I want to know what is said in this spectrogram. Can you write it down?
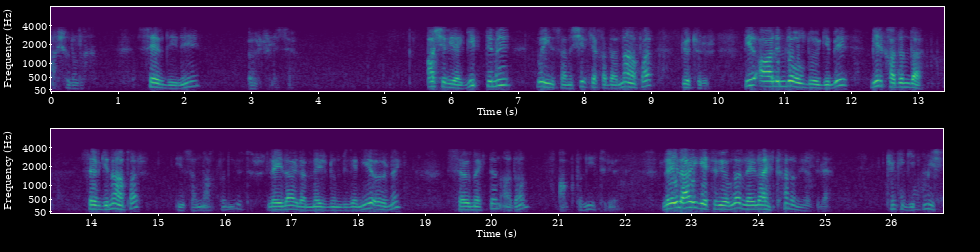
aşırılık. Sevdiğini ölçülü sev aşırıya gitti mi bu insanı şirke kadar ne yapar? Götürür. Bir alimde olduğu gibi bir kadında sevgi ne yapar? İnsanın aklını götürür. Leyla ile Mecnun bize niye örnek? Sevmekten adam aklını yitiriyor. Leyla'yı getiriyorlar, Leyla'yı tanımıyor bile. Çünkü gitmiş.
